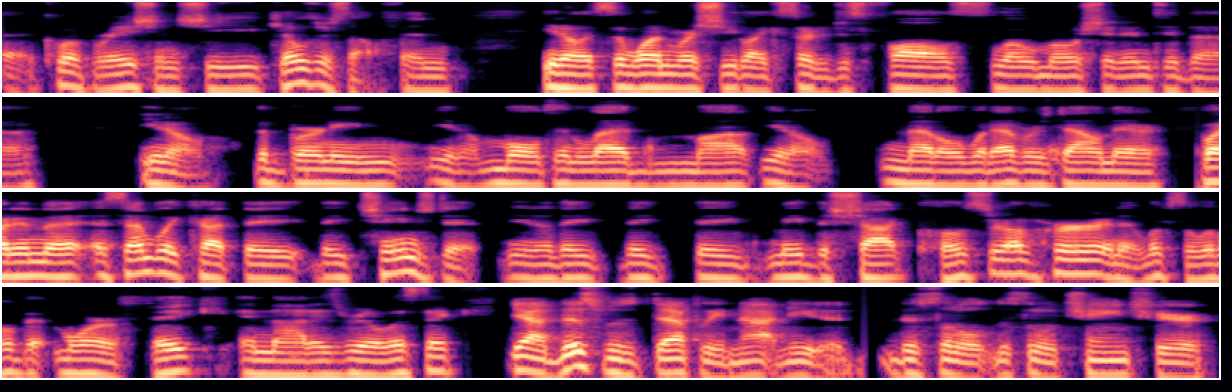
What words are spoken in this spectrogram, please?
uh, corporation. She kills herself, and you know, it's the one where she like sort of just falls slow motion into the you know, the burning, you know, molten lead, you know, metal, whatever's down there. But in the assembly cut, they they changed it. You know, they they they made the shot closer of her, and it looks a little bit more fake and not as realistic. Yeah, this was definitely not needed. This little this little change here,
